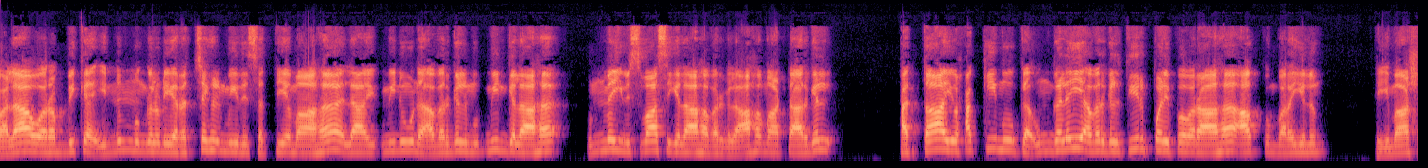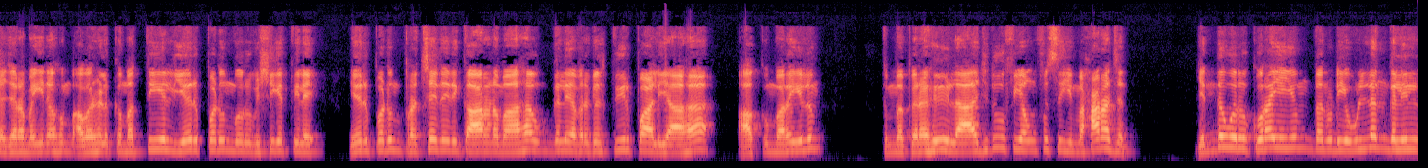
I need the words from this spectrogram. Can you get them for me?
பலா ஒரப்பிக்க இன்னும் உங்களுடைய இரட்சகன் மீது சத்தியமாக லா மீனூன அவர்கள் முக்மீன்களாக உண்மை விசுவாசிகளாக அவர்கள் ஆக மாட்டார்கள். ஹத்தா யு ஹக்கிமூக்க உங்களை அவர்கள் தீர்ப்பளிப்பவராக ஆக்கும் வரையிலும். தீமா ஷஜரமைனகும் அவர்களுக்கு மத்தியில் ஏற்படும் ஒரு விஷயத்திலே ஏற்படும் பிரச்சனை காரணமாக உங்களை அவர்கள் தீர்ப்பாளியாக ஆக்கும் வரையிலும். தும்ம பிறகு லாஜிதூஃபி அன்ஃபுஸிஹிம் மஹரஜன் எந்த ஒரு குறையையும் தன்னுடைய உள்ளங்களில்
